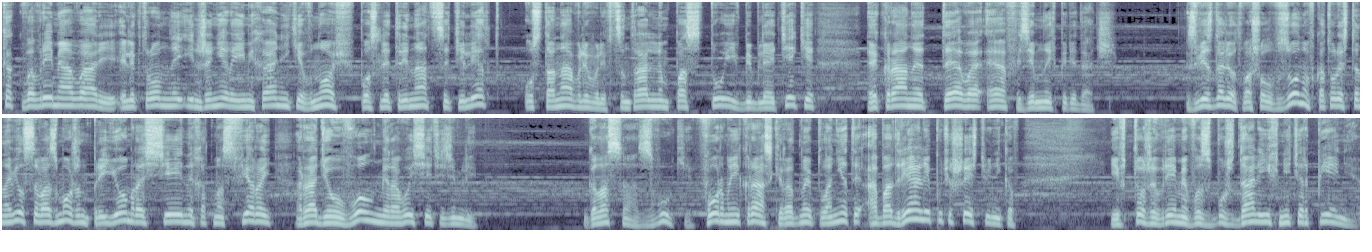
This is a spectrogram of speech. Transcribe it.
как во время аварии, электронные инженеры и механики вновь после 13 лет устанавливали в центральном посту и в библиотеке экраны ТВФ земных передач. Звездолет вошел в зону, в которой становился возможен прием рассеянных атмосферой радиоволн мировой сети Земли. Голоса, звуки, формы и краски родной планеты ободряли путешественников и в то же время возбуждали их нетерпение.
